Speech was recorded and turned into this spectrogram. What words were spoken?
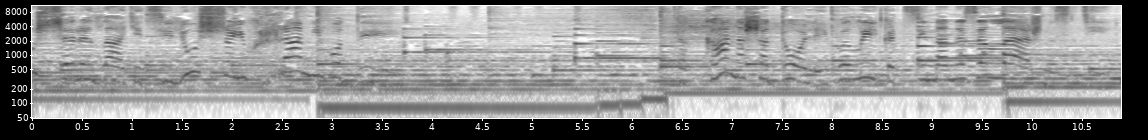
Дужче релає цілющої в храмі води, така наша доля й велика ціна незалежності.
